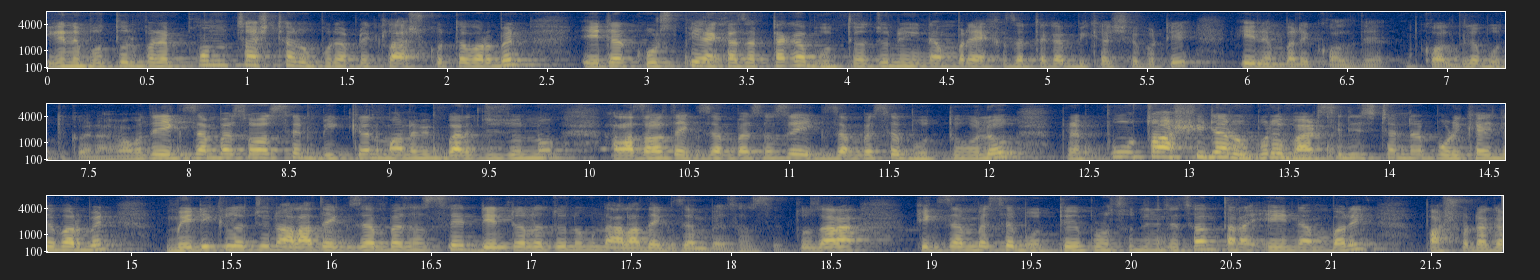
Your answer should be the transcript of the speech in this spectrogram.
এখানে ভর্তি হলে প্রায় পঞ্চাশটার উপরে আপনি ক্লাস করতে পারবেন। এটার কোর্স ফি এক হাজার টাকা, ভর্তি হওয়ার জন্য এই নাম্বারে এক হাজার টাকা বিকাশে পাঠিয়ে এই নাম্বারে কল দিয়ে কল দিলে ভর্তি করে নেওয়া হবে। আমাদের এক্সাম ব্যাচও আছে, বিজ্ঞান, মানবিক, বাণিজ্যের জন্য আলাদা আলাদা এক্সাম ব্যাস আছে। এক্সাম ব্যাসে ভর্তি হলেও প্রায় পঁচাশিটার উপরে ভার্সিটি স্ট্যান্ডার্ড পরীক্ষা দিতে পারবেন। মেডিকেলের জন্য আলাদা এক্সাম ব্যাচ আছে ডেন্টালের জন্য কিন্তু আলাদা এক্সাম ব্যাচ আছে। তো যারা এক্সাম ব্যাচে ভর্তি হয়ে প্রস্তুতি নিতে চান, তারা এই নাম্বারে পাঁচশো টাকা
